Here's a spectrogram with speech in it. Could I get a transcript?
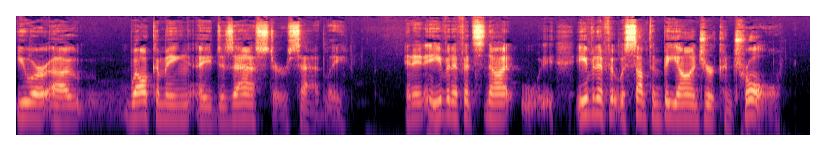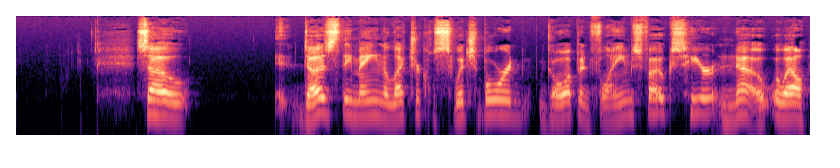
you are uh, welcoming a disaster. Sadly, and it, even if it's not, even if it was something beyond your control. So, does the main electrical switchboard go up in flames, folks? Here, no. Well,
